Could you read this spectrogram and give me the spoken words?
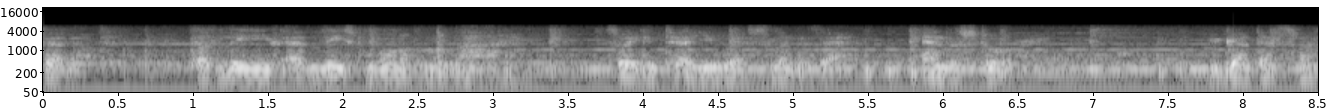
set up. But leave at least one of them alive, so he can tell you where Slim is at. End of story. You got that, son?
